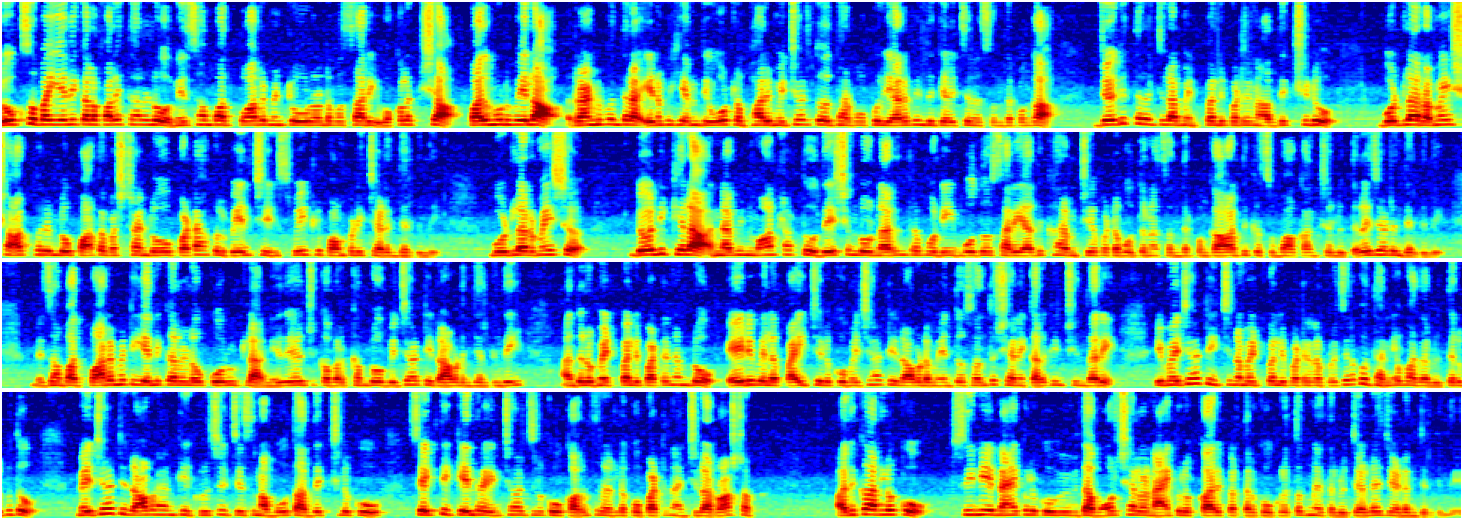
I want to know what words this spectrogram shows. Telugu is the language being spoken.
లోక్సభ ఎన్నికల ఫలితాలలో నిజామాబాద్ పార్లమెంట్లో రెండవసారి ఒక లక్ష పదమూడు వేల రెండు వందల ఎనభై ఎనిమిది ఓట్ల భారీ మెజార్టీతో ధర్మపురి అరవింద్ గెలిచిన సందర్భంగా జగిత్యాల జిల్లా మెట్పల్లి పట్టణ అధ్యక్షుడు బొడ్ల రమేష్ ఆధ్వర్యంలో పాత బస్టాండ్లో పటాకులు పేల్చి స్వీట్లు పంపిణీ చేయడం జరిగింది. బొడ్ల రమేష్ డోనికెల నవీన్ మాట్లాడుతూ దేశంలో నరేంద్ర మోడీ మూడోసారి అధికారం చేపట్టబోతున్న సందర్భంగా ఆర్థిక శుభాకాంక్షలు తెలియజేయడం జరిగింది. నిజామాబాద్ పార్లమెంటు ఎన్నికలలో కోరుట్ల నియోజకవర్గంలో మెజార్టీ రావడం జరిగింది. అందులో మెట్పల్లి పట్టణంలో ఏడు వేల పైచీలకు మెజార్టీ రావడం ఎంతో సంతోషాన్ని కలిగించిందని ఈ మెజార్టీ ఇచ్చిన మెట్పల్లి పట్టణ ప్రజలకు ధన్యవాదాలు తెలుపుతూ మెజార్టీ రావడానికి కృషి చేసిన బూత్ అధ్యక్షులకు శక్తి కేంద్ర ఇన్ఛార్జీలకు కౌన్సిలర్లకు పట్టణ జిల్లా రాష్ట్ర అధికారులకు సీనియర్ నాయకులకు వివిధ మోర్చాల నాయకులు కార్యకర్తలకు కృతజ్ఞతలు తెలియజేయడం జరిగింది.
